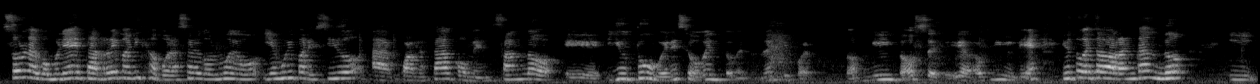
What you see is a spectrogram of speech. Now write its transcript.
son una comunidad que está re manija por hacer algo nuevo y es muy parecido a cuando estaba comenzando eh, YouTube en ese momento, ¿me entendés? Tipo 2012, te diría 2010. YouTube estaba arrancando y,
